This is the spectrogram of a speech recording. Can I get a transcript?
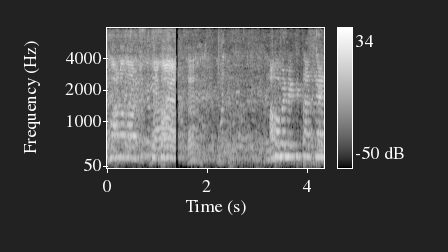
মহানগর উত্তরে আবাবের নেতৃত্বে আছেন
